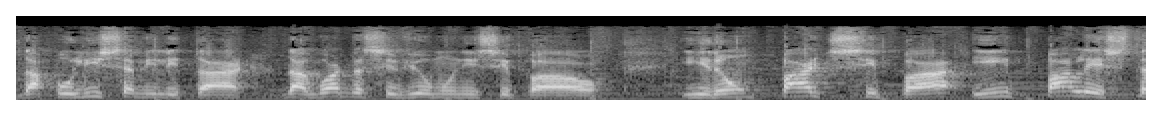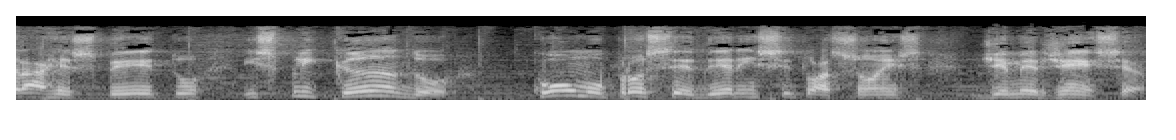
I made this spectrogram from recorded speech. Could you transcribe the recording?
da Polícia Militar, da Guarda Civil Municipal irão participar e palestrar a respeito, explicando como proceder em situações de emergência.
